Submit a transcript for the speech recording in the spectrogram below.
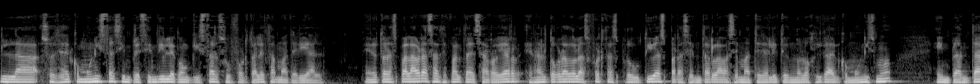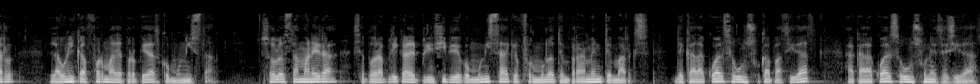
la, sociedad comunista es imprescindible conquistar su fortaleza material. En otras palabras, hace falta desarrollar en alto grado las fuerzas productivas para sentar la base material y tecnológica del comunismo e implantar la única forma de propiedad comunista. Solo de esta manera se podrá aplicar el principio comunista que formuló tempranamente Marx, de cada cual según su capacidad, a cada cual según su necesidad.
